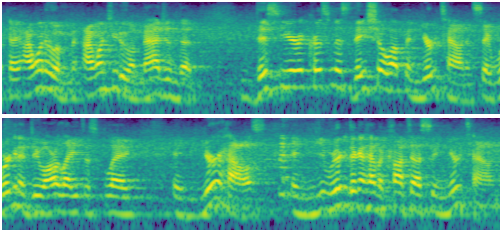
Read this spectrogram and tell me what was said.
Okay, I want, to, I want you to imagine that this year at Christmas, they show up in your town and say, We're going to do our light display in your house, and you, they're going to have a contest in your town,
